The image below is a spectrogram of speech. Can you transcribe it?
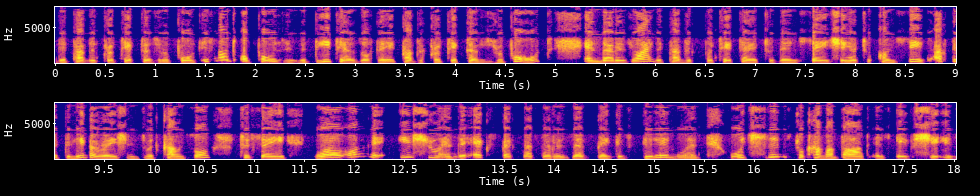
the Public Protector's report, is not opposing the details of the Public Protector's report. And that is why the Public Protector had to then say she had to concede after deliberations with Council to say, well, on the issue and the aspect that the Reserve Bank is dealing with, which seems to come about as if she is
